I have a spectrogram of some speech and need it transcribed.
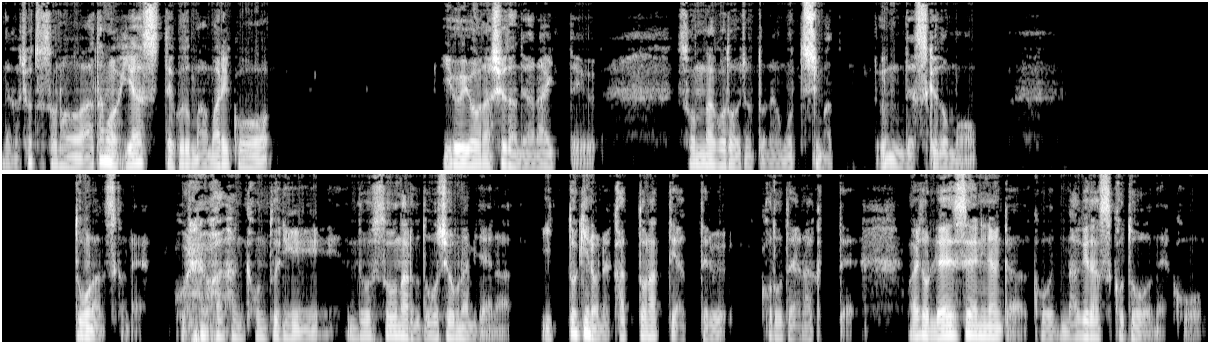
だからちょっとその頭を冷やすっていうこともあまりこう、有用な手段ではないっていう、そんなことをちょっとね、思ってしまうんですけども、どうなんですかね。これはなんか本当に、どうそうなるとどうしようもないみたいな、一時のね、カッとなってやってることではなくて、割と冷静になんかこう投げ出すことをね、こう、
